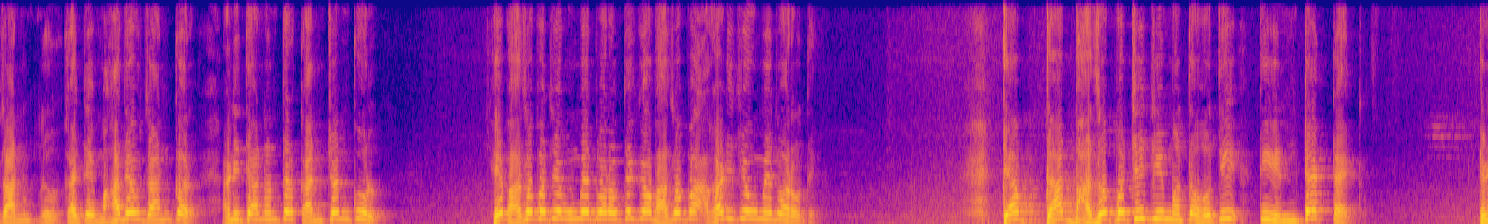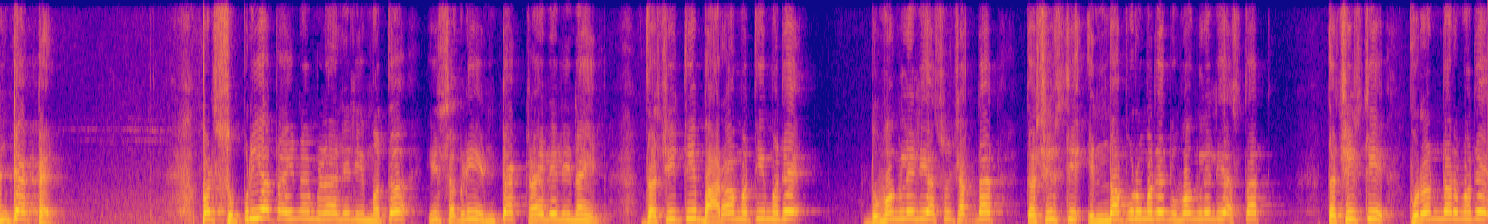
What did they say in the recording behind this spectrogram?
जान काय ते महादेव जानकर आणि त्यानंतर कांचनकुल हे भाजपचे उमेदवार होते किंवा भाजप आघाडीचे उमेदवार होते? त्या त्यात भाजपची जी मतं होती ती इंटॅक्ट आहेत. इंटॅक्ट आहेत. पण सुप्रियाताईंना मिळालेली मतं ही सगळी इंटॅक्ट राहिलेली नाहीत. जशी ती बारामतीमध्ये दुभंगलेली असू शकतात तशीच ती इंदापूरमध्ये दुभंगलेली असतात तशीच ती पुरंदरमध्ये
